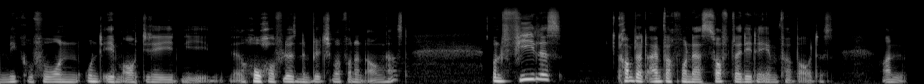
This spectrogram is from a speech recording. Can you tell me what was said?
Mikrofon und eben auch die, die hochauflösenden Bildschirme vor den Augen hast. Und vieles kommt halt einfach von der Software, die da eben verbaut ist. Und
